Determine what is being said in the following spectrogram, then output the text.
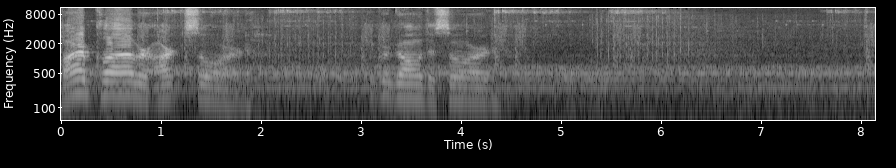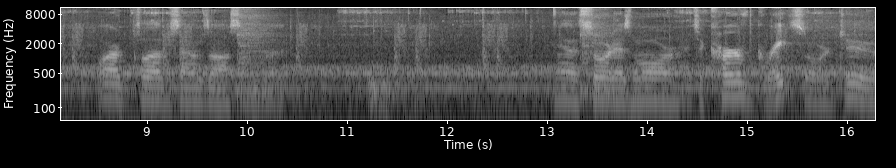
Barb club or arc sword? I think we're going with the sword. Barb club sounds awesome, but yeah, the sword has more. It's a curved great sword too.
